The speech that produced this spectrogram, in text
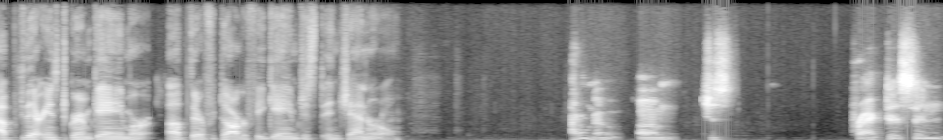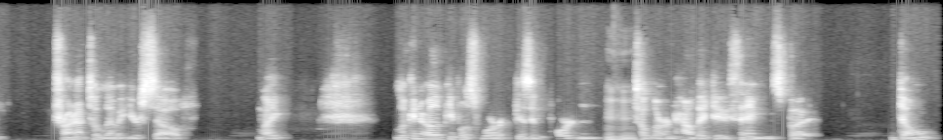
up their Instagram game or up their photography game, just in general? I don't know. Um, just practice and try not to limit yourself. Like looking at other people's work is important hmm to learn how they do things, but don't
